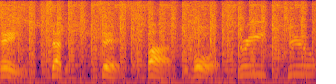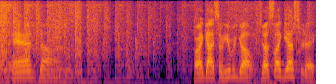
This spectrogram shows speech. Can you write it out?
8, 7, 6, 5, 4, 3, 2, and done. All right, guys, so here we go. Just like yesterday.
